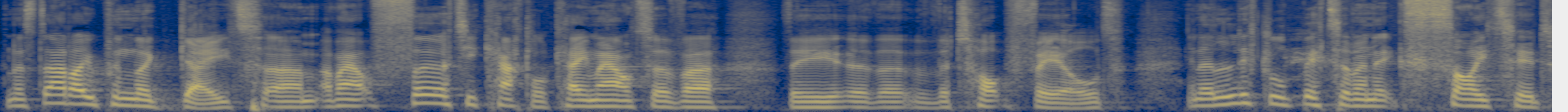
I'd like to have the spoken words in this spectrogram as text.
And as Dad opened the gate, um, about 30 cattle came out of uh, the, the, the top field in a little bit of an excited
